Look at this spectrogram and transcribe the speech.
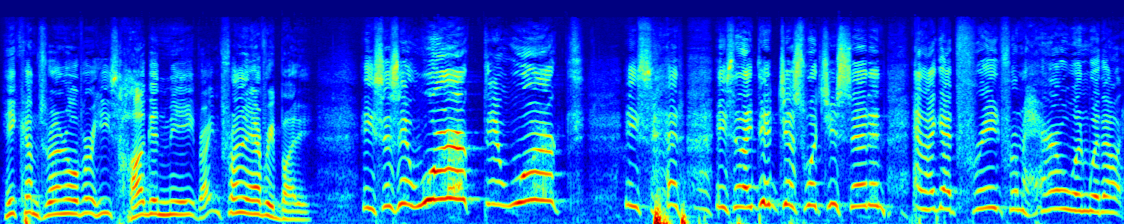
He comes running over. He's hugging me right in front of everybody. He says, It worked. It worked. He said, he said, I did just what you said, and, and I got freed from heroin without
